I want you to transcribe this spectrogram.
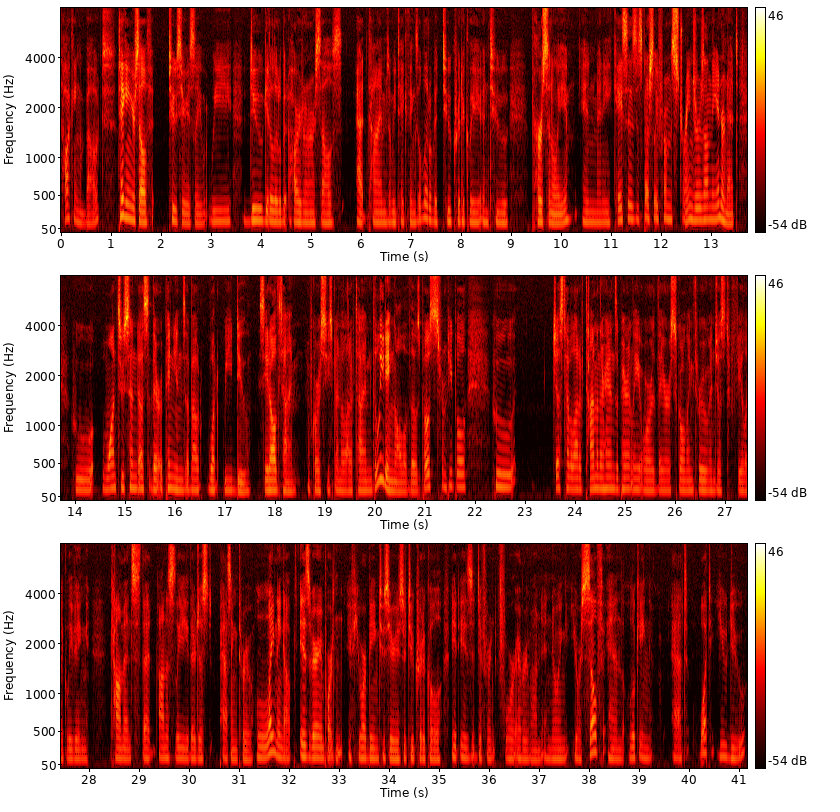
talking about taking yourself too seriously. We do get a little bit hard on ourselves at times and we take things a little bit too critically and too personally in many cases, especially from strangers on the internet who want to send us their opinions about what we do. I see it all the time. Of course, you spend a lot of time deleting all of those posts from people who just have a lot of time on their hands, apparently, or they are scrolling through and just feel like leaving comments that honestly they're just passing through. Lightening up is very important. If you are being too serious or too critical, it is different for everyone. And knowing yourself and looking at what you do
